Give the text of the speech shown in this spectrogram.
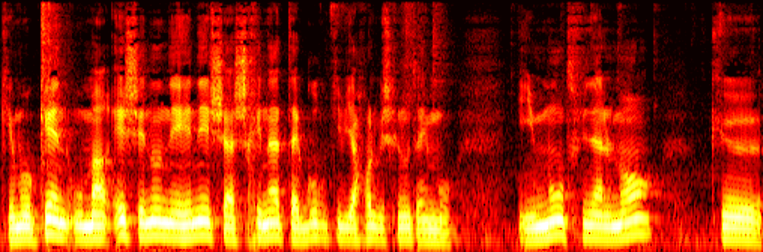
Kemoken Umar Esheno Nehene Shashrina Tagur Kivyachol Bishrinut Aimo. Il montre finalement que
